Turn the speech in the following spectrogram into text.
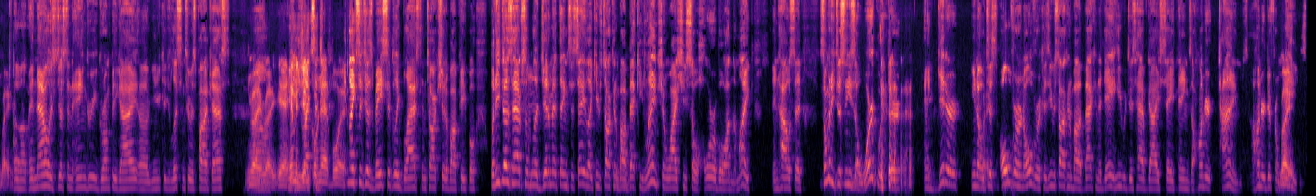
right, Um, and now is just an angry, grumpy guy. Uh, you can listen to his podcast. right, um, right. Yeah, he- him and Jim likes to- Cornette, boy. He likes to just basically blast and talk shit about people, but he does have some legitimate things to say. Like he was talking about Mhm. Becky Lynch and why she's so horrible on the mic, and how said somebody just needs to work with her and get her, you know, Right. just over and over. Because he was talking about back in the day, he would just have guys say things a hundred times, a hundred different Right. ways,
